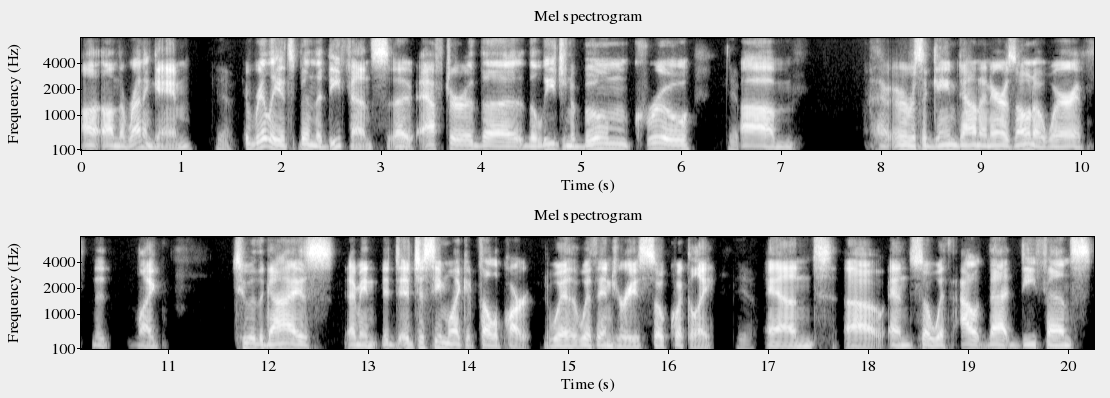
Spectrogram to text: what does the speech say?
on, on the running game. Yeah. It really, it's been the defense uh, after the the Legion of Boom crew. Yep. Um, there was a game down in Arizona where if it, like two of the guys, I mean, it, it just seemed like it fell apart with with injuries so quickly. Yeah. And uh, and so without that defense,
